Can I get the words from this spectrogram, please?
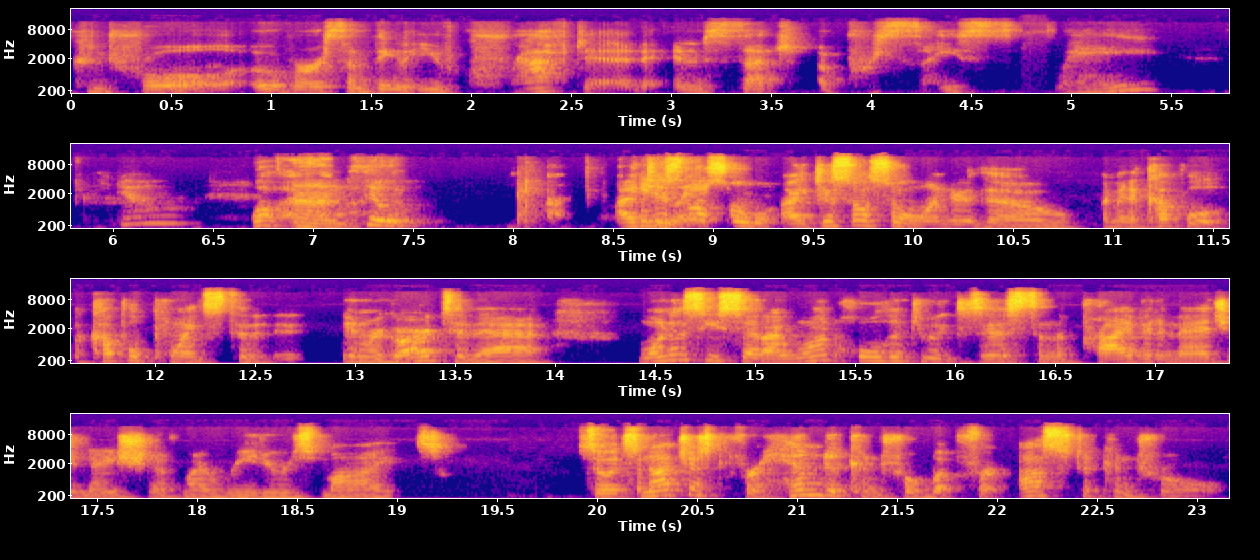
control over something that you've crafted in such a precise way you know? Well, I, um so I just anyway. also I just also wonder though. I mean, a couple a couple points to in regard to that. One is he said, "I want Holden to exist in the private imagination of my readers' minds." So it's not just for him to control, but for us to control.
